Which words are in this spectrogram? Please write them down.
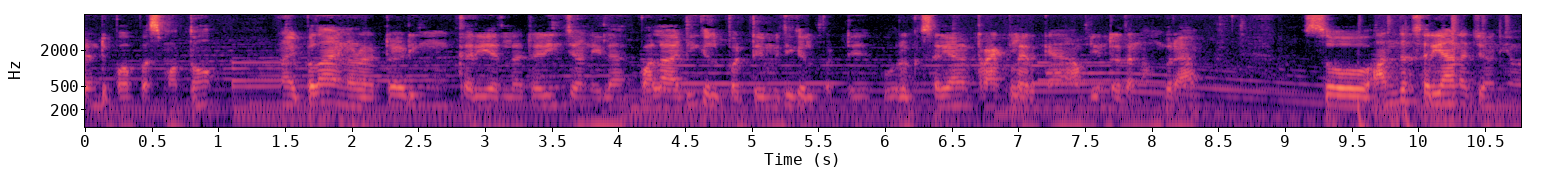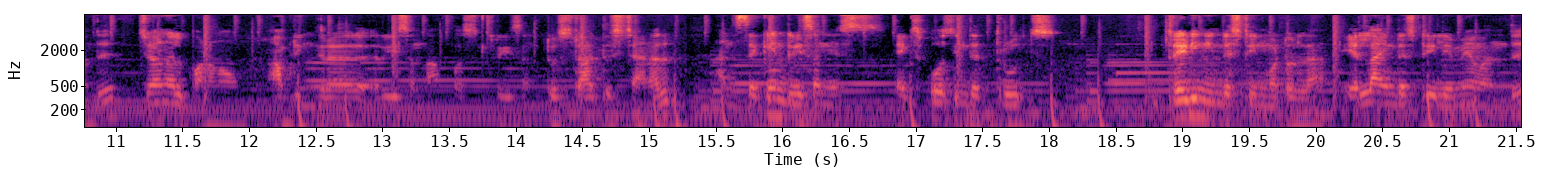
ரெண்டு பர்பஸ் மொத்தம். நான் இப்போ தான் என்னோடய ட்ரேடிங் கரியரில் ட்ரேடிங் ஜேர்னியில் பல அடிகள் பட்டு மிதிகள் பட்டு ஒரு சரியான ட்ராக்கில் இருக்கேன் அப்படின்றத நம்புகிறேன் ஸோ அந்த சரியான ஜேர்னியை வந்து ஜேர்னல் பண்ணணும் அப்படிங்கிற ரீசன் தான் first reason to start this channel and second reason is exposing the truths trading இண்டஸ்ட்ரின்னு மட்டும் இல்லை எல்லா இண்டஸ்ட்ரியிலையுமே வந்து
